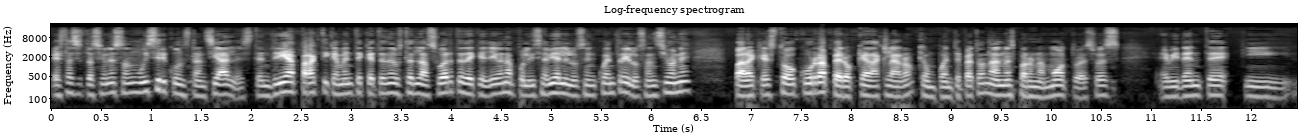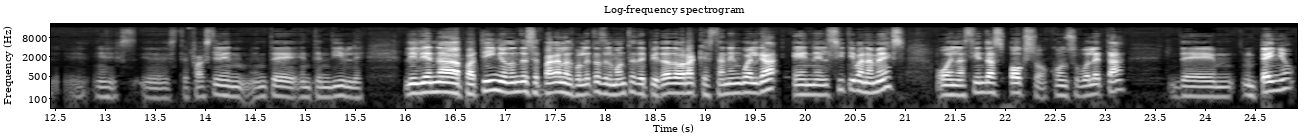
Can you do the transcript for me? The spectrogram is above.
estas situaciones son muy circunstanciales. Tendría prácticamente que tener usted la suerte de que llegue una policía vial y los encuentre y los sancione para que esto ocurra, pero queda claro que un puente peatonal no es para una moto. Eso es evidente y eh, este, fácilmente entendible. Liliana Patiño, ¿dónde se pagan las boletas del Monte de Piedad ahora que están en huelga? ¿En el City Banamex o en las tiendas OXO con su boleta de empeño?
